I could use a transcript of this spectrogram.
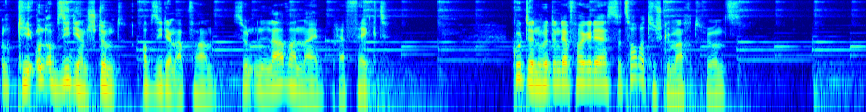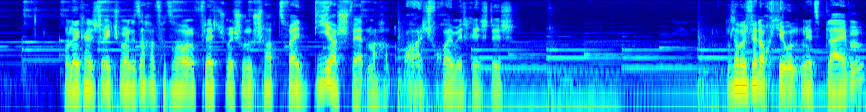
Okay, und Obsidian, stimmt. Obsidian abfarmen. Ist hier unten Lava? Nein. Perfekt. Gut, dann wird in der Folge der erste Zaubertisch gemacht für uns. Und dann kann ich direkt schon meine Sache verzaubern und vielleicht schon ein Sharp 2 Dia-Schwert machen. Oh, ich freue mich richtig. Ich glaube, ich werde auch hier unten jetzt bleiben.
